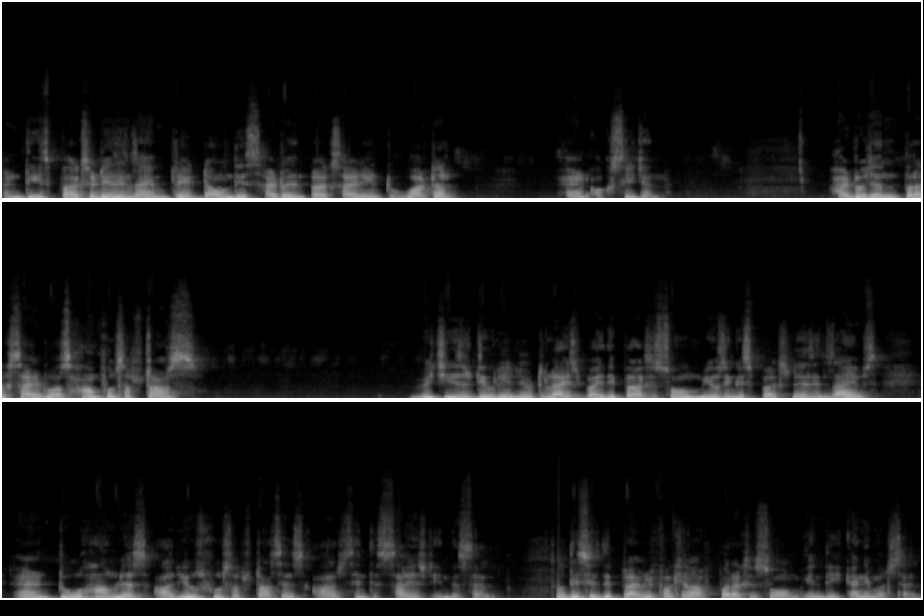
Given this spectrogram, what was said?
and these peroxidase enzyme break down this hydrogen peroxide into water and oxygen. Hydrogen peroxide was harmful substance which is duly neutralized by the peroxisome using peroxidase enzymes and two harmless or useful substances are synthesized in the cell. So this is the primary function of peroxisome in the animal cell.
